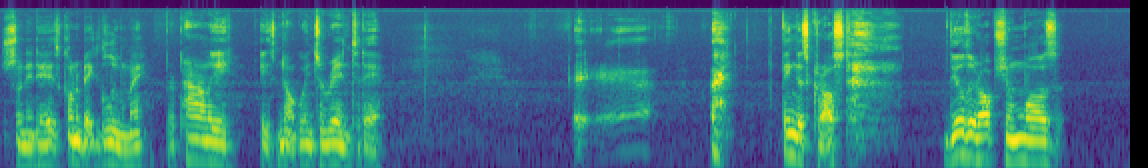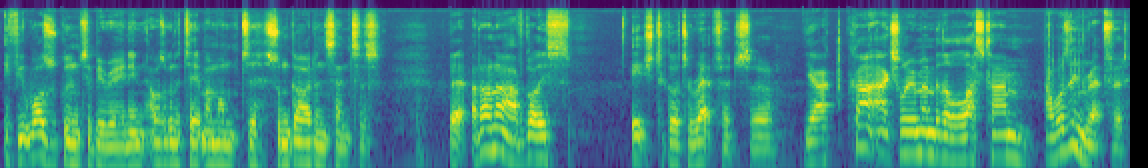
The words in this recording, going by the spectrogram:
sunny day, it's gone a bit gloomy but apparently it's not going to rain today. Fingers crossed. the other option was if it was going to be raining I was going to take my mum to some garden centres but I don't know I've got this itch to go to Retford so yeah, I can't actually remember the last time I was in Retford.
